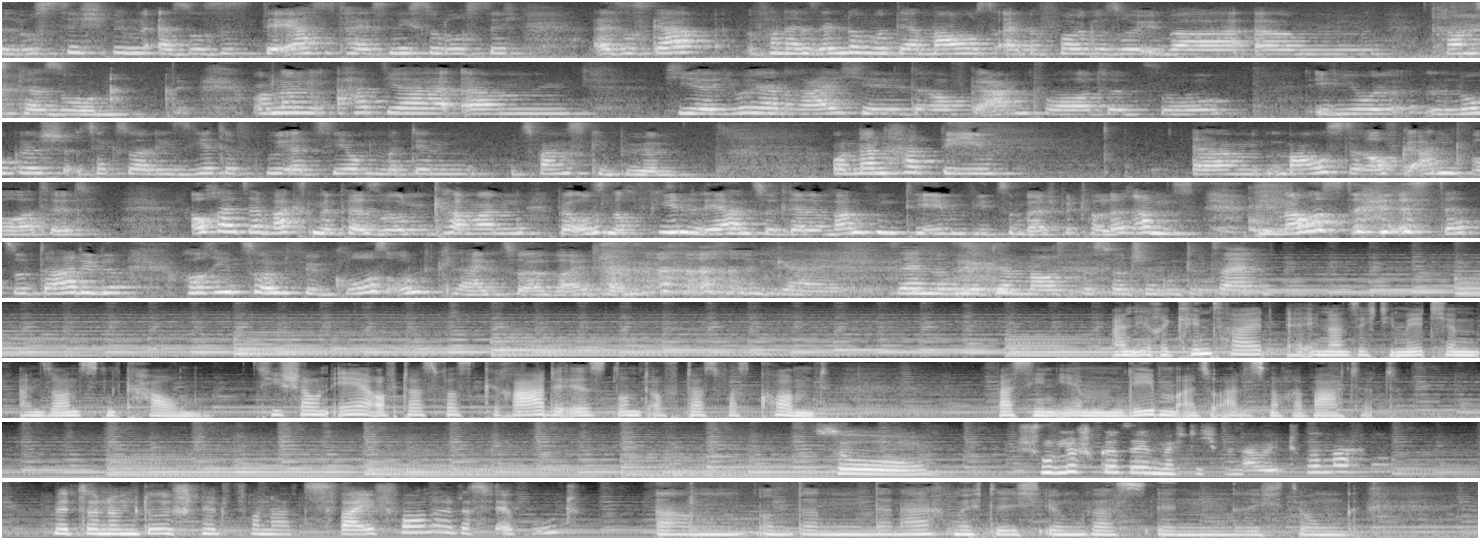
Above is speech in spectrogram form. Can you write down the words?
lustig finde. Also es ist, der erste Teil ist nicht so lustig. Also es gab von der Sendung mit der Maus eine Folge so über ähm, Transpersonen. Und dann hat ja ähm, hier Julian Reichel darauf geantwortet, so ideologisch sexualisierte Früherziehung mit den Zwangsgebühren. Und dann hat die ähm, Maus darauf geantwortet. Auch als erwachsene Person kann man bei uns noch viel lernen zu relevanten Themen wie zum Beispiel Toleranz. Die Maus ist dazu da, den Horizont für Groß und Klein zu erweitern. Geil. Sendung mit der Maus, das waren schon gute Zeiten. An ihre Kindheit erinnern sich die Mädchen ansonsten kaum. Sie schauen eher auf das, was gerade ist und auf das, was kommt, was sie in ihrem Leben also alles noch erwartet. So, schulisch gesehen möchte ich mein Abitur machen. Mit so einem Durchschnitt von einer 2 vorne, das wäre gut. Ähm, und dann danach möchte ich irgendwas in Richtung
